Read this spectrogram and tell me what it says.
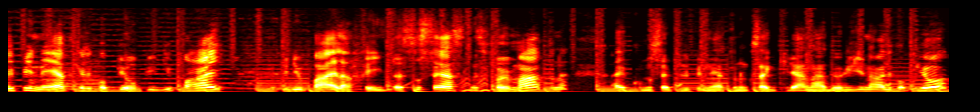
Felipe Neto que ele copiou o PewDiePie. O PewDiePie lá fez sucesso nesse formato, né? Aí, como o Felipe Neto não consegue criar nada original, ele copiou.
